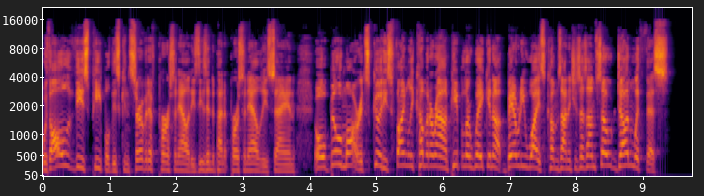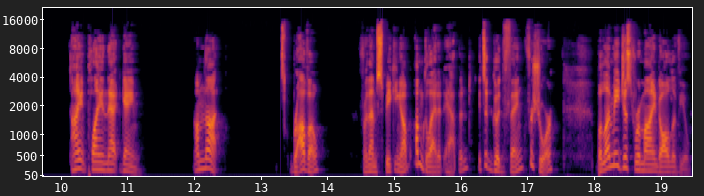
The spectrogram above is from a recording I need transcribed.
with all of these people, these conservative personalities, these independent personalities saying, Oh, Bill Maher, it's good. He's finally coming around. People are waking up. Bari Weiss comes on and she says, I'm so done with this. I ain't playing that game. I'm not. Bravo for them speaking up. I'm glad it happened. It's a good thing, for sure. But let me just remind all of you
